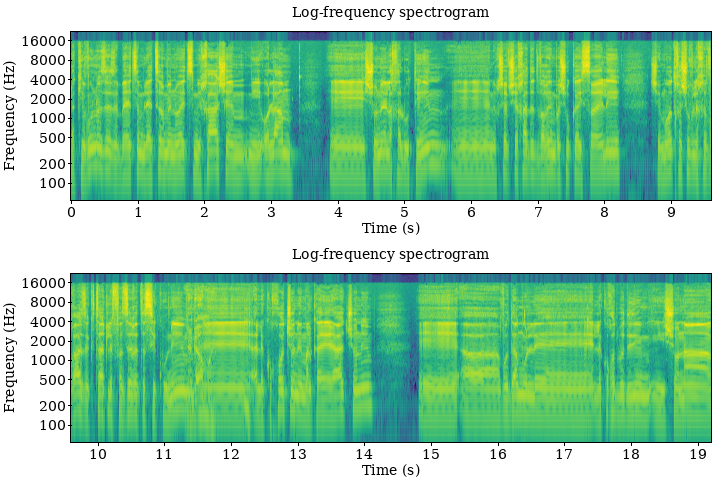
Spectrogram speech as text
לכיוון הזה, זה בעצם לייצר מנועי צמיחה שהם מעולם אה, שונה לחלוטין. אה, אני חושב שאחד הדברים בשוק הישראלי שמאוד חשוב לחברה זה קצת לפזר את הסיכונים. לגמרי. על לקוחות שונים, על קהלי יעד שונים. העבודה מול לקוחות בודדים היא שונה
